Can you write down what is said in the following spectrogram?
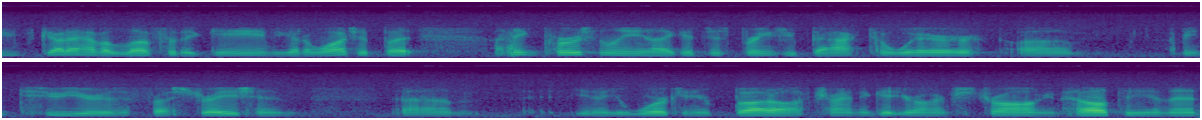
you've got to have a love for the game. You got to watch it. But I think personally, like it just brings you back to where, um, I mean, two years of frustration. Um, you know you're working your butt off trying to get your arm strong and healthy, and then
